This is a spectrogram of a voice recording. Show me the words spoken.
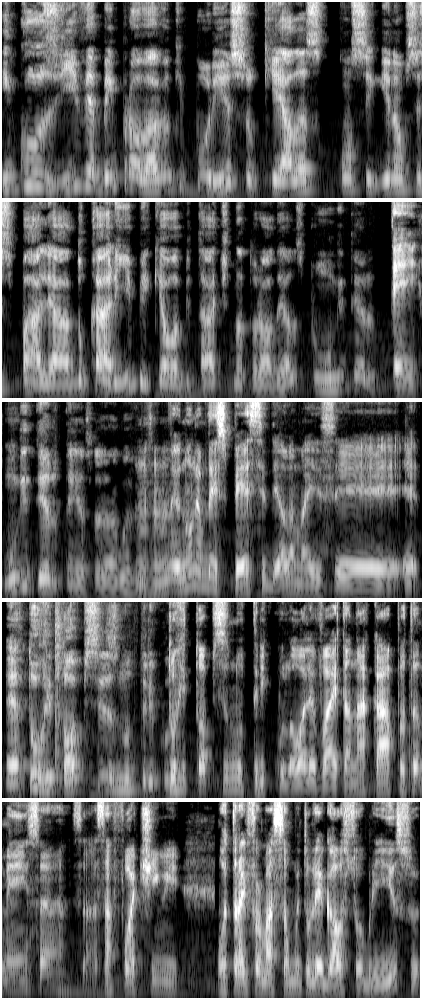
Inclusive, é bem provável que por isso que elas conseguiram se espalhar do Caribe, que é o habitat natural delas, pro mundo inteiro. Tem. O mundo inteiro tem essa água viva. Uhum, Eu não lembro da espécie dela, mas é. é É Turritopsis nutrícola. Turritopsis nutrícola. Olha, vai estar na capa também essa, essa, essa fotinho aí. Outra informação muito legal sobre isso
